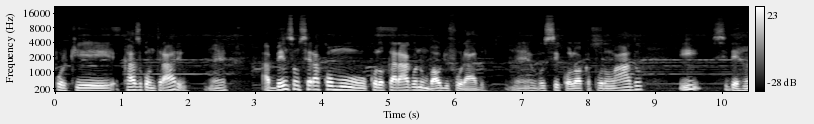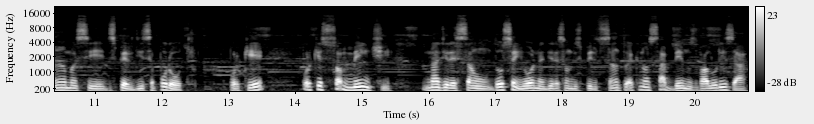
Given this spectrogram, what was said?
Porque caso contrário, né, a bênção será como colocar água num balde furado, né? Você coloca por um lado e se derrama, se desperdiça por outro. Por quê? Porque somente na direção do Senhor, na direção do Espírito Santo, é que nós sabemos valorizar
